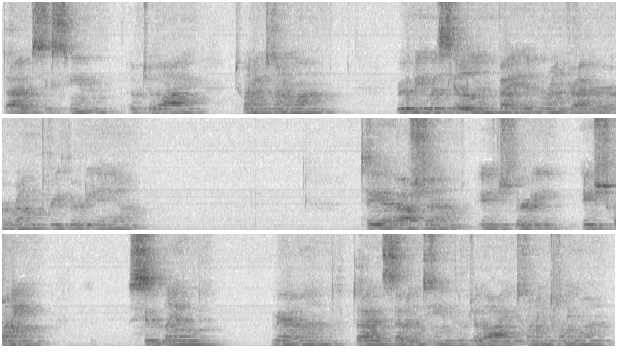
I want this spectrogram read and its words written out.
died 16th of July 2021 Ruby was killed by a hit and run driver around 3.30 a.m. Taya Ashton, age 30, age 20, Suitland, Maryland, died 17th of July 2021.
